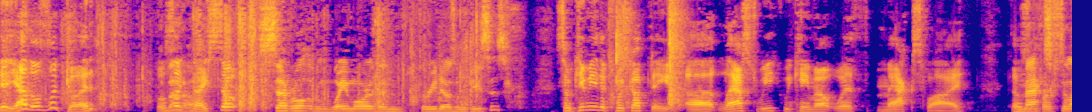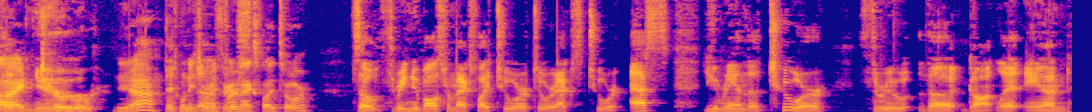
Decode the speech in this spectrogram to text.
yeah, those look good. Those look nice. So, Several, way more than three dozen pieces. so give me the quick update. Uh, last week we came out with Maxfli. That was Max the first Fly of the new. Tour, yeah, the- 2023 three first- Max Fly Tour. So three new balls from Maxfli Tour, Tour X, Tour S. You ran the tour through the gauntlet, and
